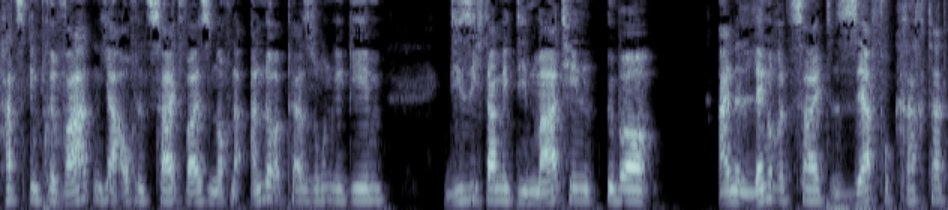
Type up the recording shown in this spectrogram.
hat es im Privaten ja auch eine Zeitweise noch eine andere Person gegeben, die sich da mit Dean Martin über eine längere Zeit sehr verkracht hat,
